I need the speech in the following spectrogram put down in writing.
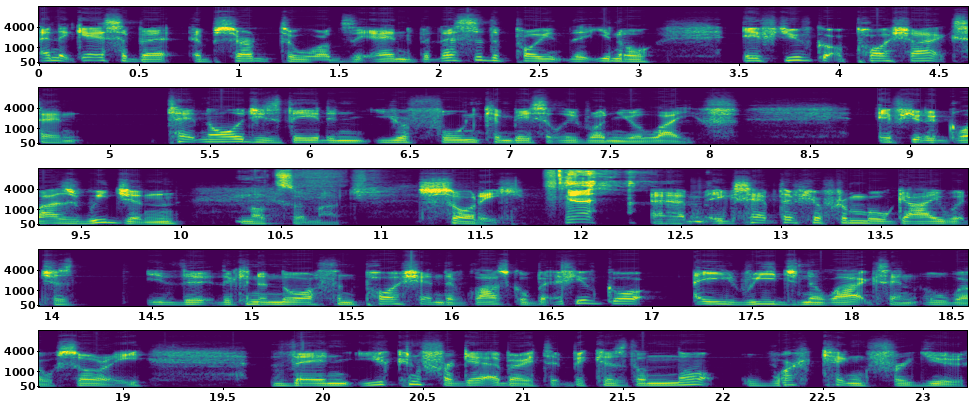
and it gets a bit absurd towards the end. But this is the point that you know, if you've got a posh accent, technology's there, and your phone can basically run your life. If you're a Glaswegian, not so much. Sorry, um, except if you're from Milngavie, which is the the kind of north and posh end of Glasgow. But if you've got a regional accent, oh well, sorry, then you can forget about it because they're not working for you.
